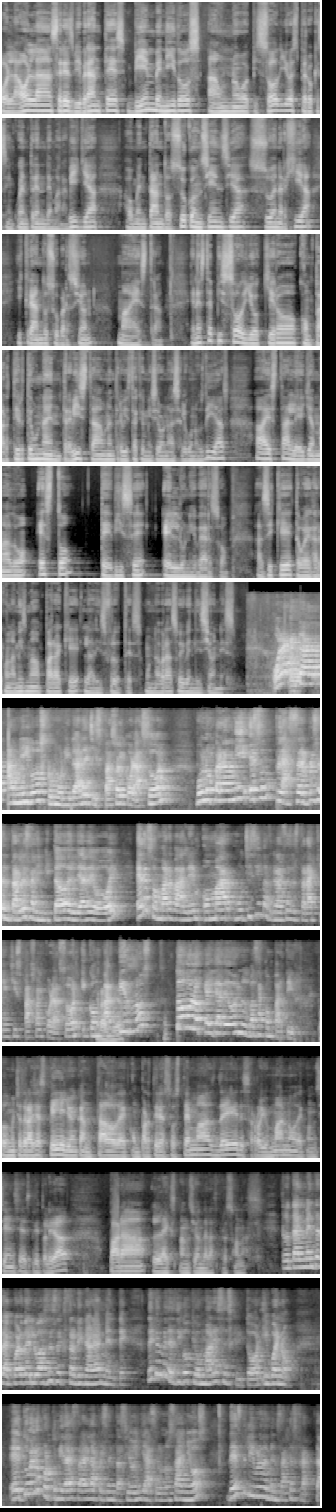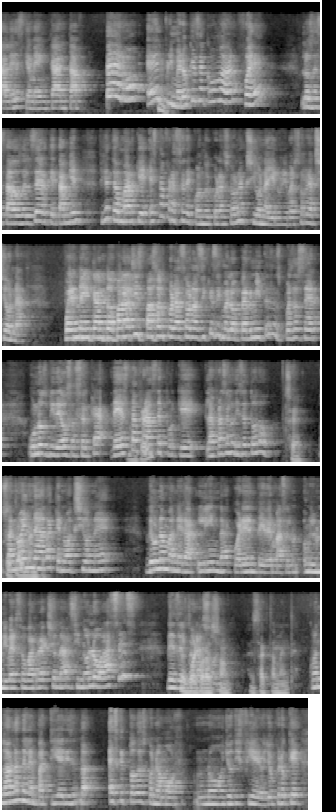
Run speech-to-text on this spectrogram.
Hola, hola, seres vibrantes, bienvenidos a un nuevo episodio, espero que se encuentren de maravilla, aumentando su conciencia, su energía y creando su versión maestra. En este episodio quiero compartirte una entrevista, una entrevista que me hicieron hace algunos días, a esta le he llamado Esto te dice el universo. Así que te voy a dejar con la misma para que la disfrutes. Un abrazo y bendiciones. Hola, ¿qué tal amigos, comunidad de Chispazo al Corazón? Bueno, para mí es un placer presentarles al invitado del día de hoy. Él es Omar Valem. Omar, muchísimas gracias de estar aquí en Chispazo al Corazón y compartirnos todo lo que el día de hoy nos vas a compartir. Pues muchas gracias Pili, yo encantado de compartir estos temas de desarrollo humano, de conciencia, de espiritualidad para la expansión de las personas. Totalmente de acuerdo y lo haces extraordinariamente. Déjenme les digo que Omar es escritor y bueno, eh, tuve la oportunidad de estar en la presentación ya hace unos años de este libro de mensajes fractales que me encanta, pero el hmm. primero que sacó Omar fue los estados del ser, que también, fíjate Omar, que esta frase de cuando el corazón acciona y el universo reacciona, pues me encantó para chispazo el corazón, así que si me lo permites después hacer unos videos acerca de esta frase, porque la frase lo dice todo. Sí. O sea, no hay nada que no accione de una manera linda, coherente y demás, el, universo va a reaccionar si no lo haces desde, el corazón. el corazón. Exactamente. Cuando hablan de la empatía y dicen, no, es que todo es con amor. No, yo difiero. Yo creo que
